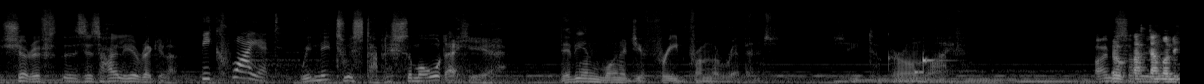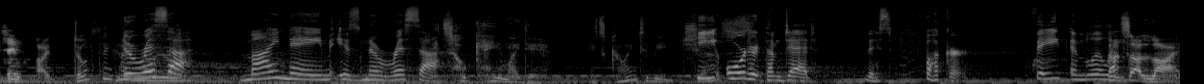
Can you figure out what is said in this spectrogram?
Sheriff, this is highly irregular. Be quiet. We need to establish some order here. Vivian wanted you freed from the ribbons. She took her own life. I'm Oh, sorry. that's downloaded too. I don't think I Nerissa. My name is Nerissa. It's okay, my dear. It's going to be just... He ordered them dead. This fucker. Faith and Lily. That's a lie.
